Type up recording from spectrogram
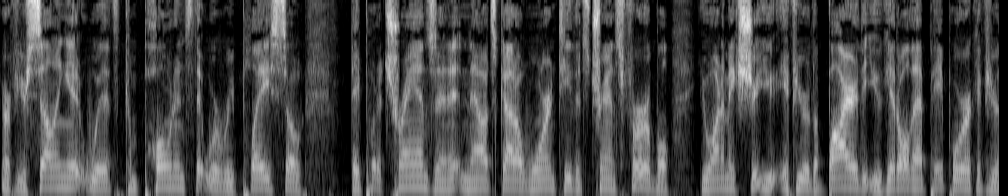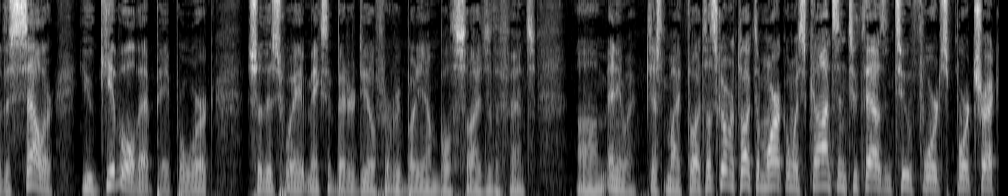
or if you're selling it with components that were replaced. So they put a trans in it and now it's got a warranty that's transferable. You want to make sure you, if you're the buyer, that you get all that paperwork. If you're the seller, you give all that paperwork. So this way it makes a better deal for everybody on both sides of the fence. Um, anyway, just my thoughts. Let's go over and talk to Mark in Wisconsin, 2002 Ford Sport Trac,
